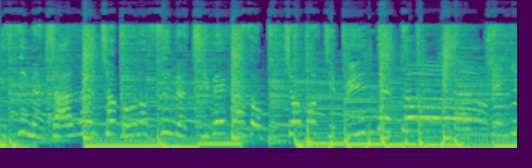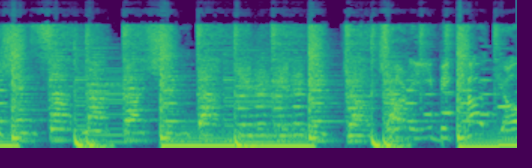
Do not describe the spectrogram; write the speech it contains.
있으면 잘난 척 돈 없으면 집에 가서 부쳐 먹지 빈대떡. 전쟁이 신사 나가신다. 길을 길을 비켜. 저리 비켜요.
